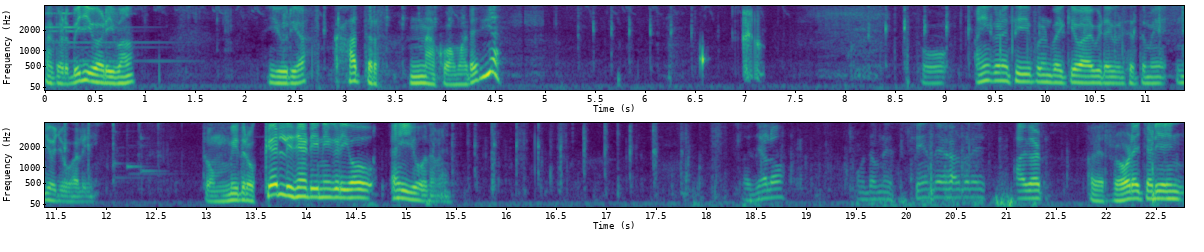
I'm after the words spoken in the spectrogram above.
આગળ બીજી વાડીમાં યુરિયા ખાતર નાખવા માટે તો અહીં ગણેથી પરેણભાઈ કેવા આવી ડાઈવર છે તમે જોજો ખાલી. તો મિત્રો, કેટલી સેટી નીકળી હો અહીં જુઓ તમે. તો ચાલો, હું તમને સેન દેખાડતો રહીશ. આગળ. હવે રોડે ચડી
